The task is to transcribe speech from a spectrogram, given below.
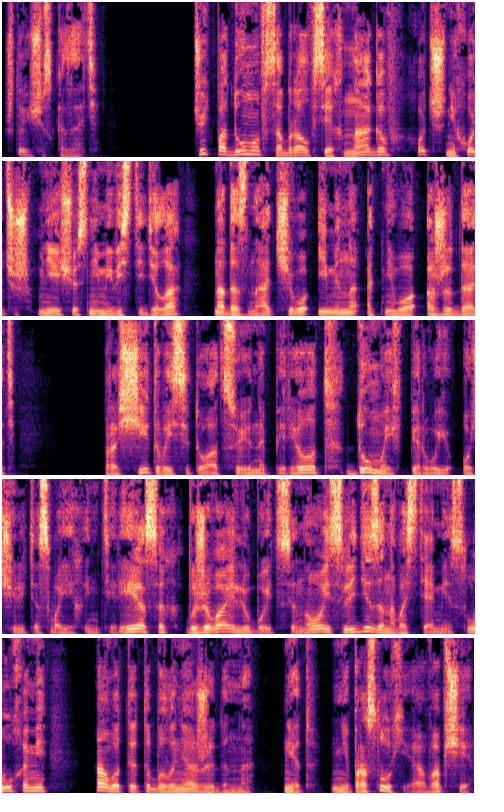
что еще сказать? Чуть подумав, собрал всех нагов. Хочешь, не хочешь, мне еще с ними вести дела. Надо знать, чего именно от него ожидать. Просчитывай ситуацию наперед, думай в первую очередь о своих интересах, выживай любой ценой, следи за новостями и слухами — а вот это было неожиданно. Нет, не про слухи, а вообще.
